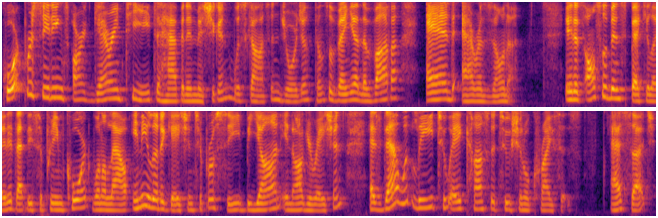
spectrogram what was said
Court proceedings are guaranteed to happen in Michigan, Wisconsin, Georgia, Pennsylvania, Nevada, and Arizona. It has also been speculated that the Supreme Court will allow any litigation to proceed beyond inauguration, as that would lead to a constitutional crisis. As such,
